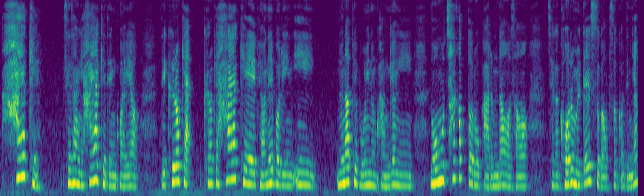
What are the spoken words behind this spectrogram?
하얗게 세상이 하얗게 된 거예요. 근데 그렇게 그렇게 하얗게 변해버린 이 눈앞에 보이는 광경이 너무 차갑도록 아름다워서 제가 걸음을 뗄 수가 없었거든요.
